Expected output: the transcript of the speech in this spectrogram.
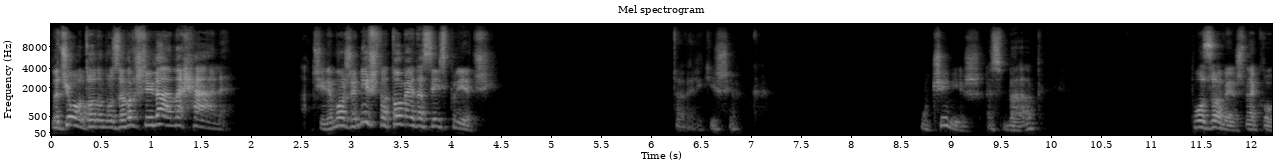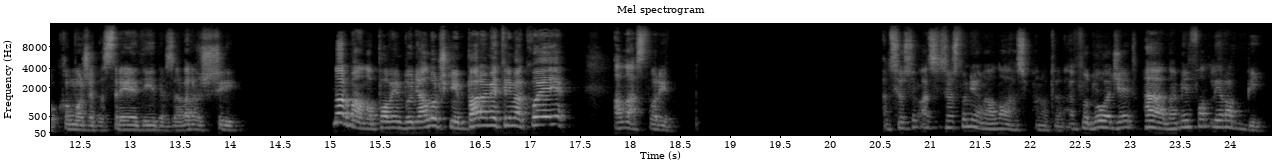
da će ovo to da mu završi la mehane. Znači, ne može ništa tome da se ispriječi. To je veliki širk. Učiniš esbab, pozoveš nekog ko može da sredi, da završi, Normalno po ovim dunjalučkim parametrima koje je Allah stvorio. Ali se, ali se oslonio na Allah subhanahu wa ta'ala. Ako dođe, ha, da mi fadli rabbi.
